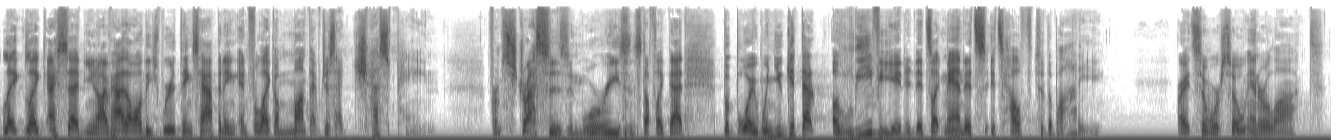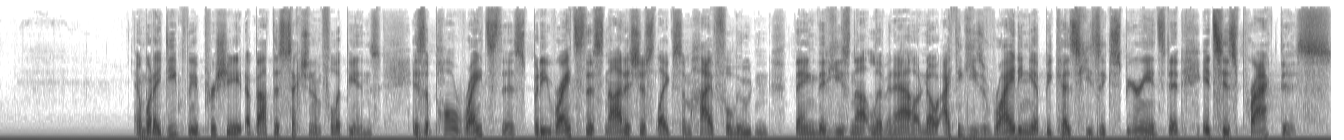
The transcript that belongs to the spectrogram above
Like, like I said, you know, I've had all these weird things happening, and for like a month, I've just had chest pain from stresses and worries and stuff like that. But boy, when you get that alleviated, it's like, man, it's, it's health to the body, right? So we're so interlocked. And what I deeply appreciate about this section in Philippians is that Paul writes this, but he writes this not as just like some highfalutin thing that he's not living out. No, I think he's writing it because he's experienced it. It's his practice.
